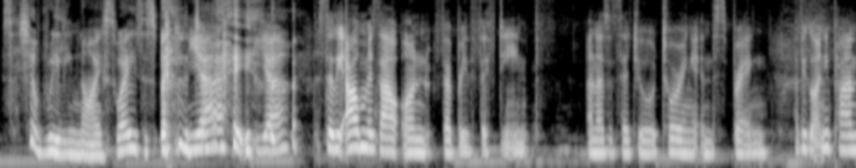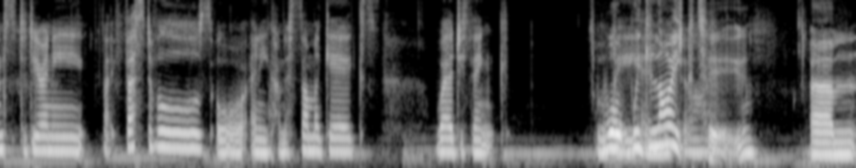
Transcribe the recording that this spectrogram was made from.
it's such a really nice way to spend the yeah, day. yeah. So the album is out on February the fifteenth, and as I said, you're touring it in the spring. Have you got any plans to do any like festivals or any kind of summer gigs? Where do you think? Well, we'd like July? to. Um,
